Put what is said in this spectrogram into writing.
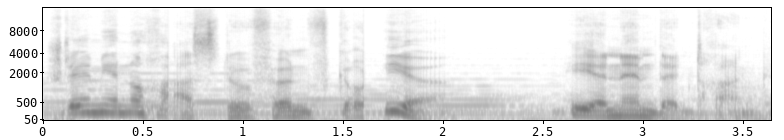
Stell mir noch... Hast du fünf Grü Hier. Hier, nimm den Trank.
